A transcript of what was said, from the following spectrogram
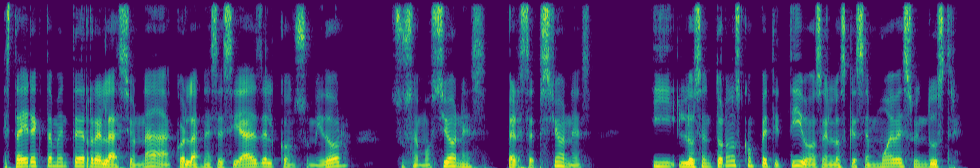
Está directamente relacionada con las necesidades del consumidor, sus emociones, percepciones y los entornos competitivos en los que se mueve su industria.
